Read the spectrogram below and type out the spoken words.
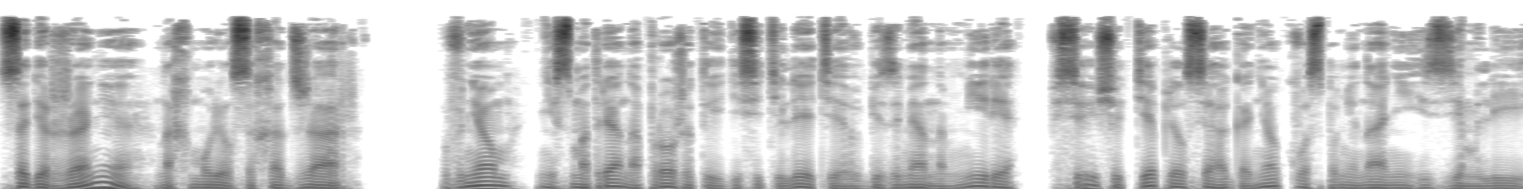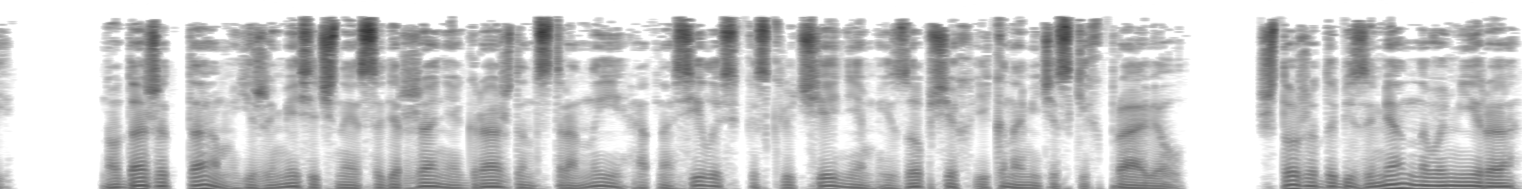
«Содержание?» — нахмурился Хаджар. В нем, несмотря на прожитые десятилетия в безымянном мире, все еще теплился огонек воспоминаний из земли. Но даже там ежемесячное содержание граждан страны относилось к исключениям из общих экономических правил. Что же до безымянного мира,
